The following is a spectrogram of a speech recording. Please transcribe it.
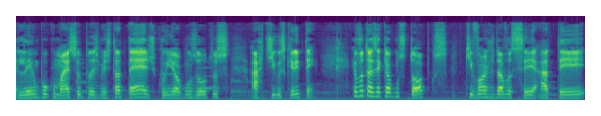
ler um pouco mais sobre planejamento estratégico e alguns outros artigos que ele tem. Eu vou trazer aqui alguns tópicos que vão ajudar você a ter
